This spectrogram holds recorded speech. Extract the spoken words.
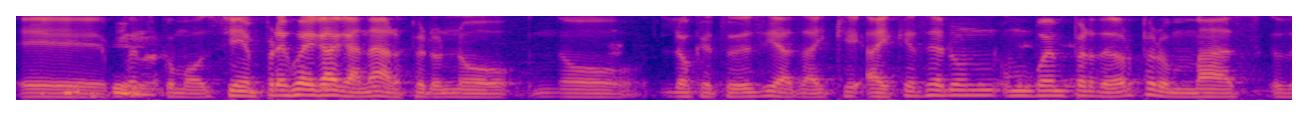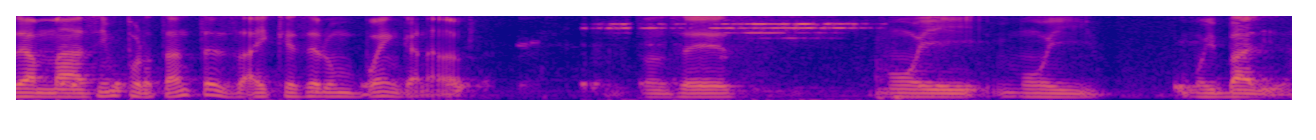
eh, pues como siempre juega a ganar, pero no, no, lo que tú decías, hay que, hay que ser un, un, buen perdedor, pero más, o sea, más importante es hay que ser un buen ganador. Entonces, muy, muy, muy válido.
